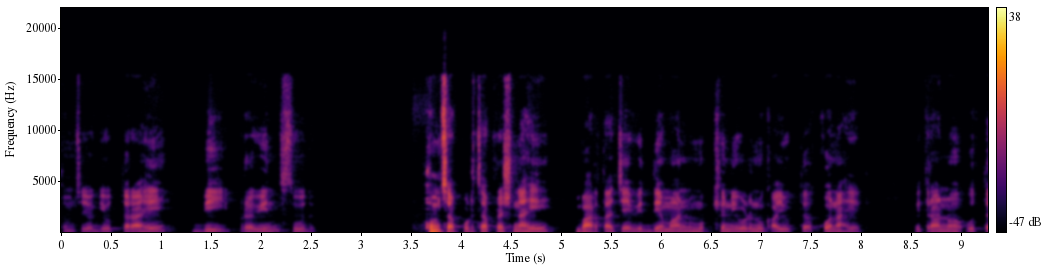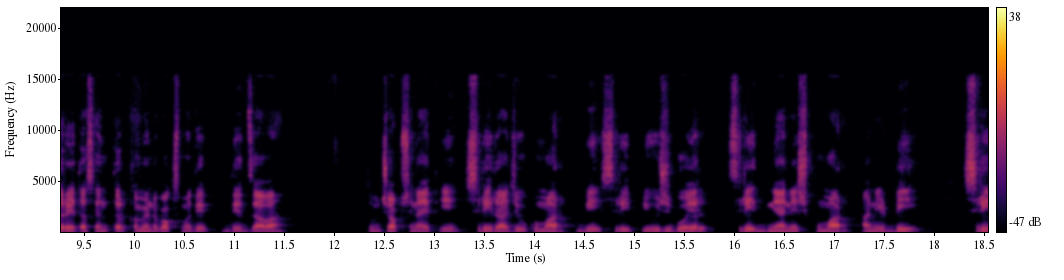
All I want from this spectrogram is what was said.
तुमचं योग्य उत्तर आहे बी. प्रवीण सूद. तुमचा पुढचा प्रश्न आहे भारताचे विद्यमान मुख्य निवडणूक आयुक्त कोण आहेत? मित्रांनो उत्तर येत असेल तर कमेंट बॉक्समध्ये देत जावा. तुमचे ऑप्शन आहेत ए श्री राजीव कुमार बी श्री पियुष गोयल श्री ज्ञानेश कुमार आणि D Shri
